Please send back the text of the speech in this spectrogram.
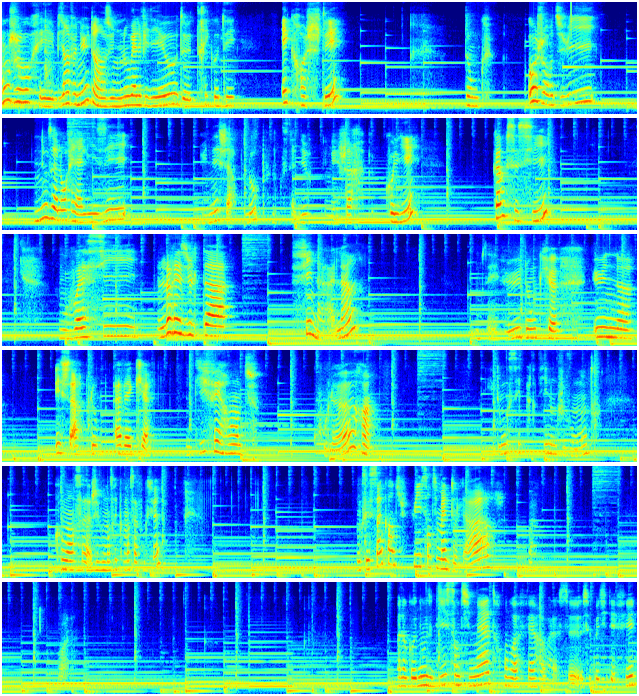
Bonjour et bienvenue dans une nouvelle vidéo de tricoter et crocheter. Donc aujourd'hui, nous allons réaliser une écharpe loupe, c'est-à-dire une écharpe collier, comme ceci. Voici le résultat final. Vous avez vu donc une écharpe loupe avec différentes couleurs. Et donc c'est parti, donc je vous montre comment ça, je vais vous montrer comment ça fonctionne. Donc c'est 58 cm de large. Voilà. Alors nous de 10 cm, on doit faire voilà, ce petit effet.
